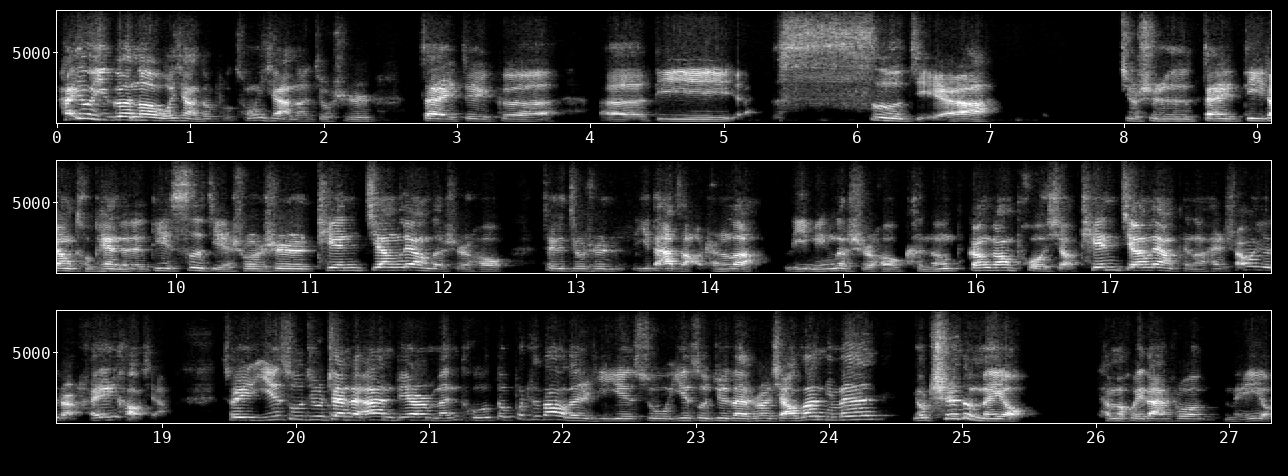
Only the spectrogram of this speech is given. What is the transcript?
还有一个呢，我想再补充一下呢，就是在这个呃第四节啊，就是在第一张图片的第四节，说是天将亮的时候，这个就是一大早晨了，黎明的时候，可能刚刚破晓，天将亮，可能还稍微有点黑，好像。所以耶稣就站在岸边，门徒都不知道的是耶稣。耶稣就在说：“小子，你们有吃的没有？”他们回答说：“没有。”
